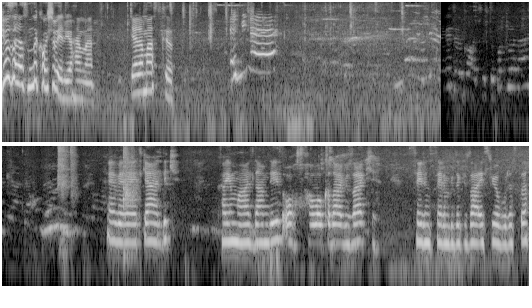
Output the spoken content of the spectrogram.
göz arasında koşu veriyor hemen. Yaramaz kız. Emine. Evet geldik. Kayınvalidemdeyiz. Oh hava o kadar güzel ki. Serin serin bir de güzel esiyor burası.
